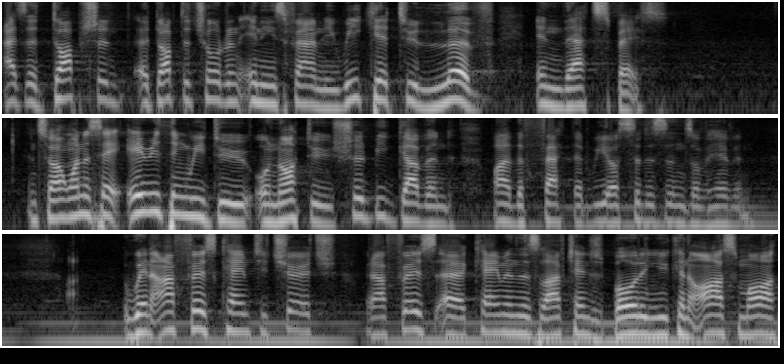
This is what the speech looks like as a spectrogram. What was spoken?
As adoption, adopted children in his family. We get to live in that space. And so I want to say everything we do or not do should be governed by the fact that we are citizens of heaven. When I first came to church, when I first uh, came in this Life Changes building, you can ask Mark,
